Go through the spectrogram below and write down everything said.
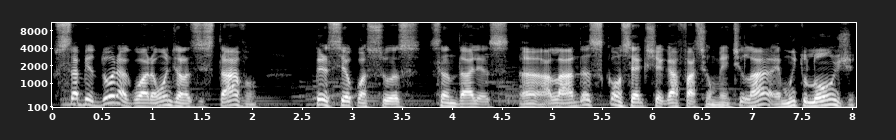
sabedor agora onde elas estavam, Perseu, com as suas sandálias ah, aladas, consegue chegar facilmente lá, é muito longe,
